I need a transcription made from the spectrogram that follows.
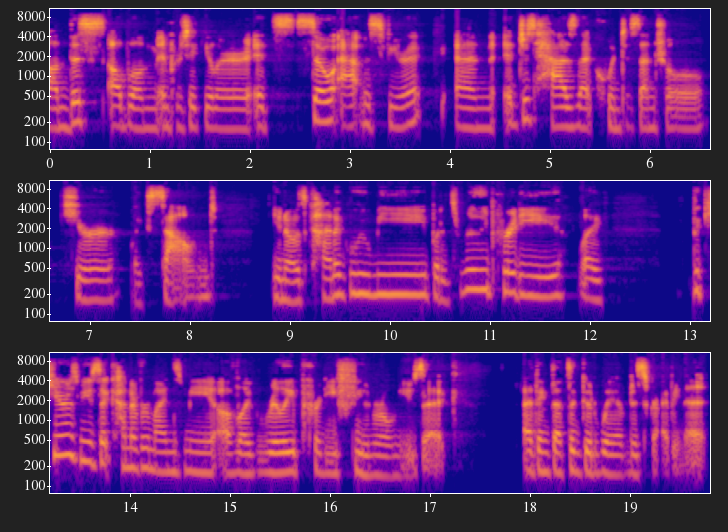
Um, this album in particular, it's so atmospheric and it just has that quintessential Cure like sound. You know, it's kind of gloomy, but it's really pretty. Like, The Cure's music kind of reminds me of like really pretty funeral music. I think that's a good way of describing it.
